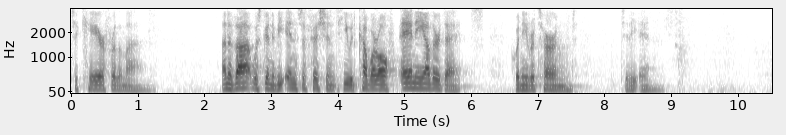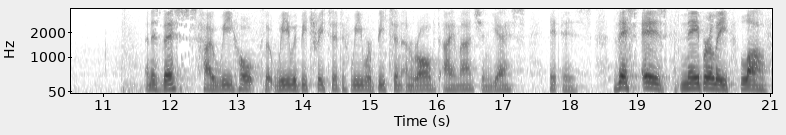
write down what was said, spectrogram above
to care for the man. And if that was going to be insufficient, he would cover off any other debts when he returned to the inn. And is this how we hope that we would be treated if we were beaten and robbed? I imagine, yes, it is. This is neighborly love.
